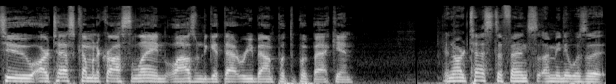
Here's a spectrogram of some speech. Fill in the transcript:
to Artest coming across the lane allows him to get that rebound, put the putback in. In Artest defense, I mean, it was a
